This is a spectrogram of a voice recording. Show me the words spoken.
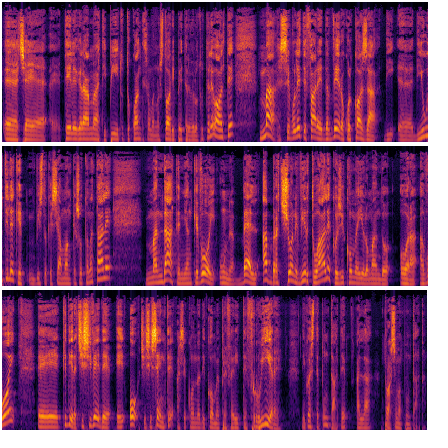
eh, c'è eh, telegram tp tutto quanto insomma non sto a ripetervelo tutte le volte ma se volete fare davvero qualcosa di, eh, di utile che visto che siamo anche sotto natale mandatemi anche voi un bel abbraccione virtuale così come io lo mando ora a voi. E che dire ci si vede e, o ci si sente a seconda di come preferite fruire di queste puntate alla prossima puntata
